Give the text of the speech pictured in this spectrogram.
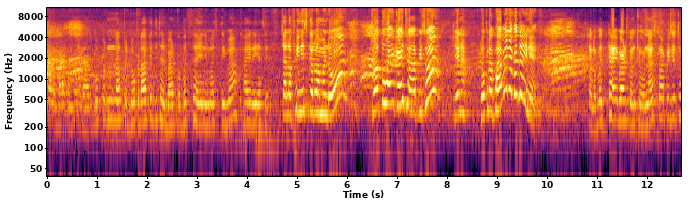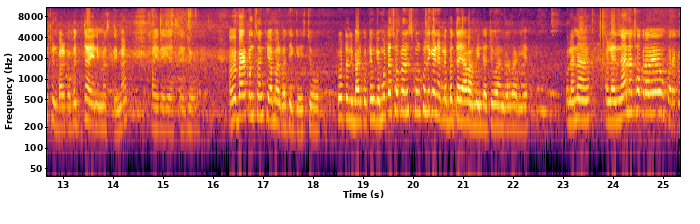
ચાલો બાળકો બપોરનો નાસ્તો ઢોકળા આપી દીધા. બાળકો બધા એની મસ્તીમાં ખાઈ રહ્યા છે. ચાલો ફિનિશ કરવા માંડો. જોતું હોય કઈ જો આપીશ જેને ઢોકળા ભાવે ને બધાને ચાલો બધાએ બાળકોને જો નાસ્તો આપી દીધો છે ને બાળકો બધા એની મસ્તીમાં ખાઈ રહ્યા છે, જો. હવે બાળકોની સંખ્યા અમારે વધી ગઈ છે. જો ટોટલી બાળકો, કેમ કે મોટા છોકરાની સ્કૂલ ખુલી ગઈ ને એટલે બધા આવવા માંડ્યા જોવા આંગણવાડીએ. ઓલા ના, ઓલા નાના છોકરાઓ એવું કરે કે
